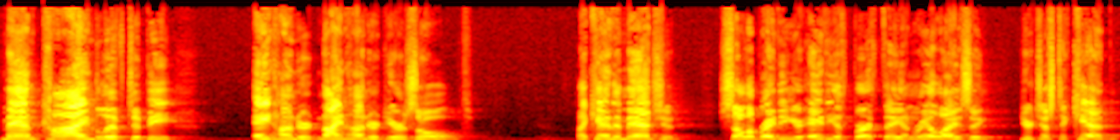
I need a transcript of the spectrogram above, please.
Mankind lived to be 800, 900 years old. I can't imagine celebrating your 80th birthday and realizing you're just a kid.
